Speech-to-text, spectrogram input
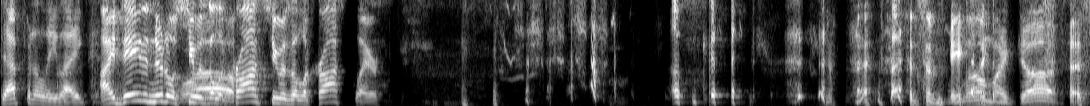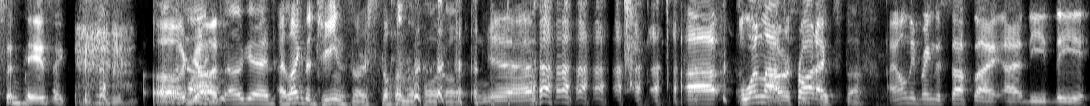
definitely. Like I dated Noodles. She was a lacrosse. She was a lacrosse player. so good. That's amazing. Oh my god. That's amazing. Oh God. so good. I like the jeans that are still in the photo. Yeah. Uh, one last Ours is Good product. stuff. I only bring this up by uh, the the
